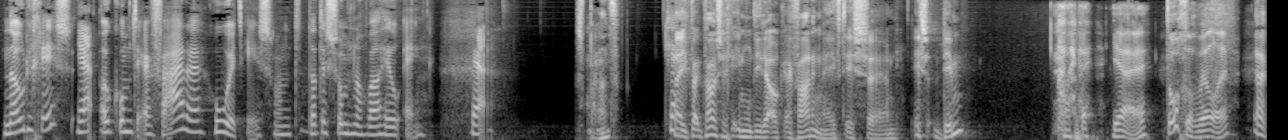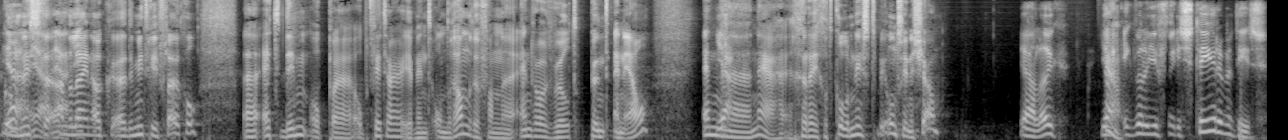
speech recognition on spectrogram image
nodig is, ja. ook om te ervaren hoe het is, want dat is soms nog wel heel eng. Ja. Spannend. Ja. Nee, ik, ik wou zeggen, iemand die daar ook ervaring mee heeft, is, uh, is Dim. ja, hè? Toch? Toch wel, hè? Ja, columnist ja, ja, aan de lijn ook uh, Dimitri Vleugel. Uh, Dim op, uh, op Twitter. Je bent onder andere van androidworld.nl. En ja. nou ja, geregeld columnist bij ons in de show. Ja, leuk. Ja, ik wil je feliciteren met iets.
